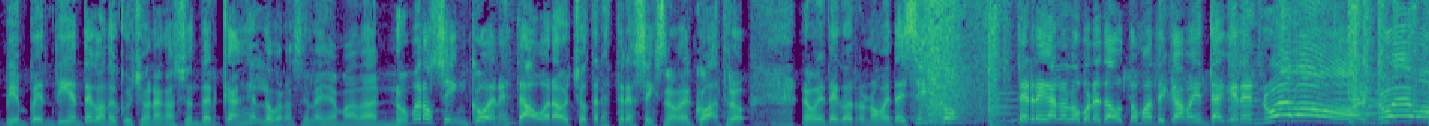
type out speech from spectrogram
Bien pendiente cuando escuches una canción de Arcángel, logras la llamada número 5 en esta hora, 833-694-9495. Te regalo los boletos automáticamente aquí en el nuevo, nuevo,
